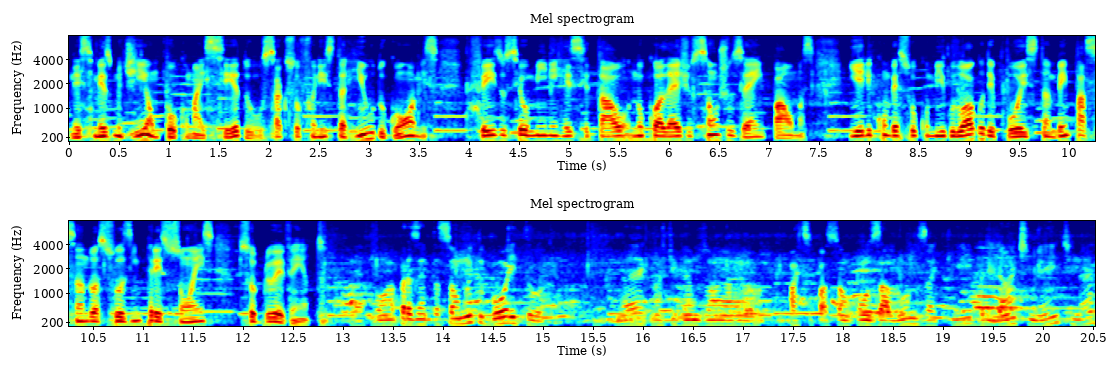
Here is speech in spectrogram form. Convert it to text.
Nesse mesmo dia, um pouco mais cedo, o saxofonista Rildo Gomes fez o seu mini recital no Colégio São José, em Palmas, e ele conversou comigo logo depois, também passando as suas impressões sobre o evento. É, foi uma apresentação muito boa, Heitor. Né? Nós tivemos uma participação com os alunos aqui, brilhantemente, né?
